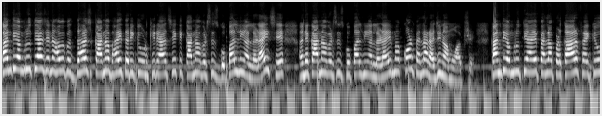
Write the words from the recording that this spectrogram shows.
કાંતિ અમૃત્યા, જેને હવે બધા જ કાનાભાઈ તરીકે ઓળખી રહ્યા છે કે કાના વર્સિસ ગોપાલની આ લડાઈ છે અને કાના વર્સિસ ગોપાલની આ લડાઈમાં કોણ પહેલાં રાજીનામું આપશે? કાંતિ અમૃત્યાએ પહેલાં પડકાર ફેંક્યો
